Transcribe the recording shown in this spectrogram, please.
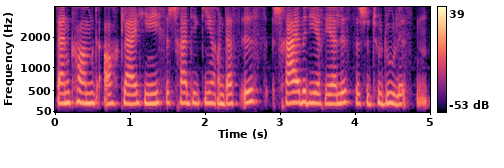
dann kommt auch gleich die nächste Strategie und das ist, schreibe dir realistische To-Do-Listen.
